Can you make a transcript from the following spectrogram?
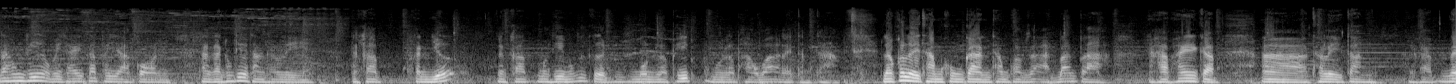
นักท่องเที่ยวไปใช้ทรัพยากรทางการท่องเที่ยวทางทะเลนะครับ กันเยอะนะครับบางทีมันก็เกิดมลพิษมลภาวะอะไรต่างๆ เราก็เลยทำโครงการทำความสะอาดบ้านปลานะครับ ให้กับทะเลตรังนะครับใน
